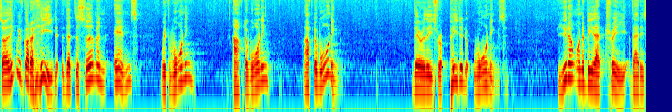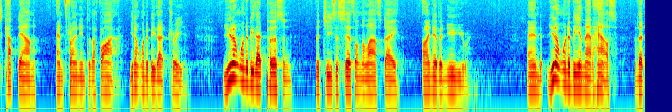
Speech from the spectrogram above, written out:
So I think we've got to heed that the sermon ends with warning after warning after warning. There are these repeated warnings. You don't want to be that tree that is cut down and thrown into the fire. You don't want to be that tree. You don't want to be that person that Jesus says on the last day, I never knew you. And you don't want to be in that house that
